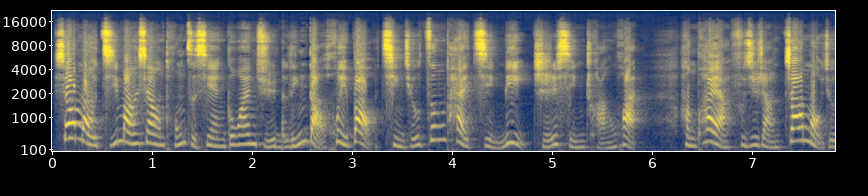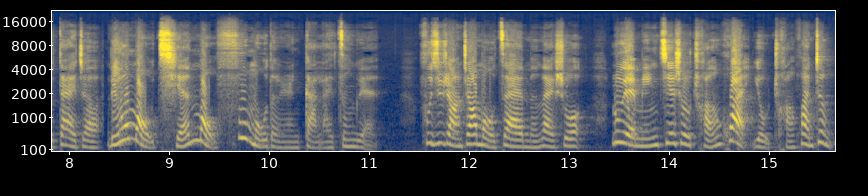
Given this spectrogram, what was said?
肖某急忙向桐梓县公安局领导汇报，请求增派警力执行传唤。很快呀，副局长张某就带着刘某、钱某、付某等人赶来增援。副局长张某在门外说：“陆远明接受传唤，有传唤证。”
